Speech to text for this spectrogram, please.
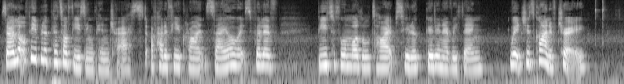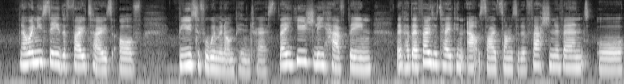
So, a lot of people are put off using Pinterest. I've had a few clients say, oh, it's full of beautiful model types who look good in everything, which is kind of true. Now, when you see the photos of beautiful women on Pinterest, they usually have been, they've had their photo taken outside some sort of fashion event or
